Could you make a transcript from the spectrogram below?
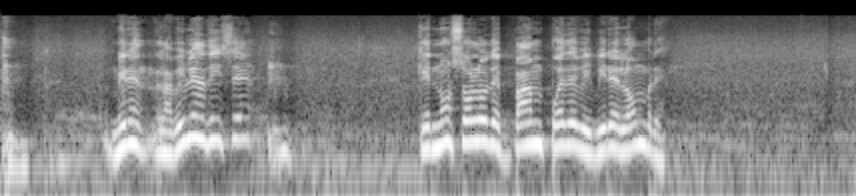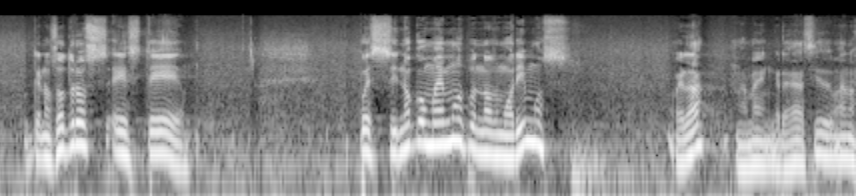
Miren, la Biblia dice que no solo de pan puede vivir el hombre. Porque nosotros, este, pues si no comemos, pues nos morimos. ¿Verdad? Amén. Gracias, hermano.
